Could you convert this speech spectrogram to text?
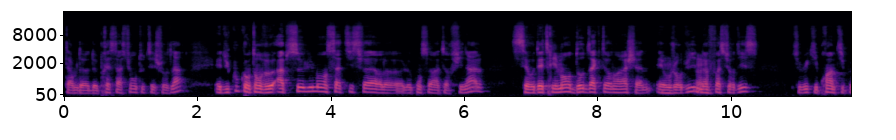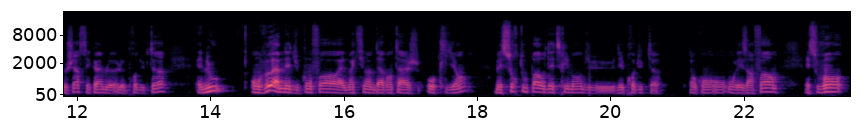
en termes de, prestations, toutes ces choses-là. Et du coup, quand on veut absolument satisfaire le, consommateur final, c'est au détriment d'autres acteurs dans la chaîne. Et aujourd'hui, 9 mmh. fois sur 10, celui qui prend un petit peu cher, c'est quand même le, producteur. Et nous, on veut amener du confort et le maximum d'avantages aux clients, mais surtout pas au détriment des producteurs. Donc on, les informe et souvent,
